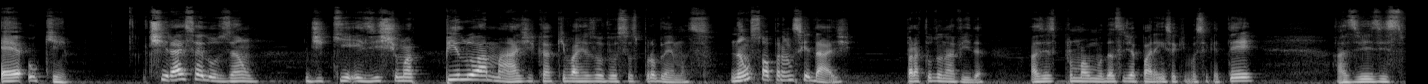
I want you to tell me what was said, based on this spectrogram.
é o que? Tirar essa ilusão de que existe uma pílula mágica que vai resolver os seus problemas. Não só para ansiedade, para tudo na vida. Às vezes para uma mudança de aparência que você quer ter, às vezes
